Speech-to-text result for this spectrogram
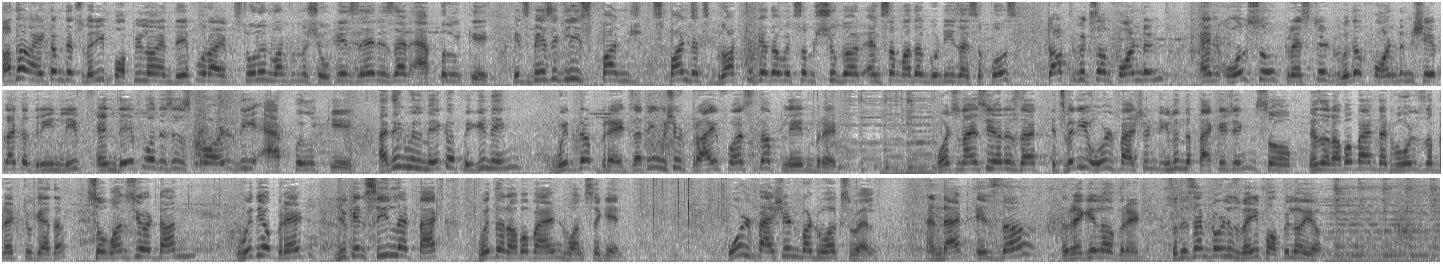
other item that's very popular and therefore I've stolen one from the showcase there is that apple cake. It's basically sponge, sponge that's brought together with some sugar and some other goodies I suppose, topped with some fondant and also crested with a fondant shape like a green leaf and therefore this is called the apple cake. I think we'll make a beginning with the breads. I think we should try first the plain bread. What's nice here is that it's very old fashioned, even the packaging. So there's a rubber band that holds the bread together. So once you're done with your bread, you can seal that pack with the rubber band once again. Old fashioned but works well. And that is the regular bread. So this I'm told is very popular here.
